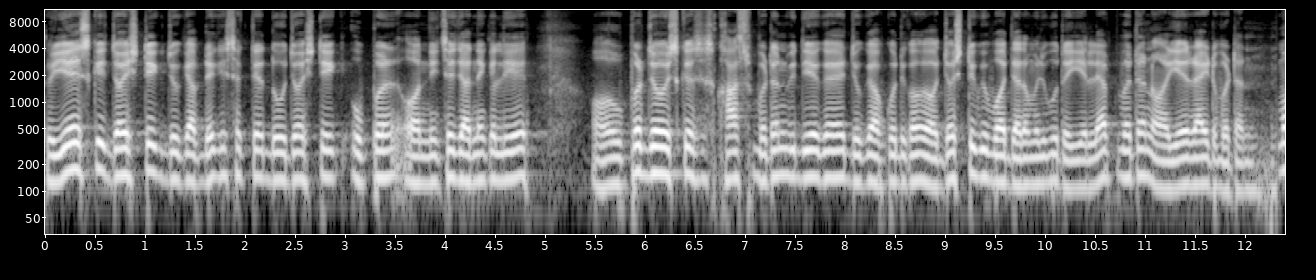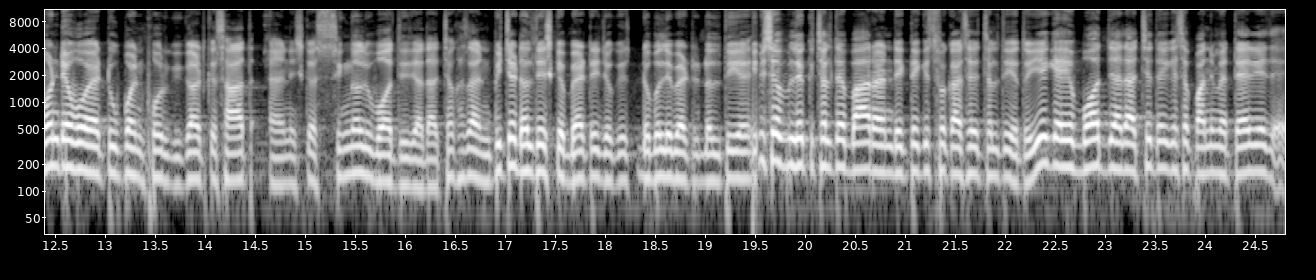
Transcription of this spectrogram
तो ये इसकी जॉयस्टिक जो कि आप देख ही सकते हैं, दो जॉयस्टिक ऊपर और नीचे जाने के लिए। और ऊपर जो इसके खास बटन भी दिए गए, जो कि आपको दिखाओ और जॉयस्टिक भी बहुत ज़्यादा मज़बूत है। ये लेफ़्ट बटन और ये राइट बटन माउंट है वो है 2.4 पॉइंट के साथ एंड इसका सिग्नल भी बहुत ही ज़्यादा अच्छा खासा एंड पीछे डलती है इसके बैटरी जो कि डबल बैटरी डलती है। इसे लेकर चलते हैं बाहर एंड देखते हैं किस प्रकार से चलती है। तो ये क्या है बहुत ज़्यादा अच्छे तरीके से पानी में तैर है,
